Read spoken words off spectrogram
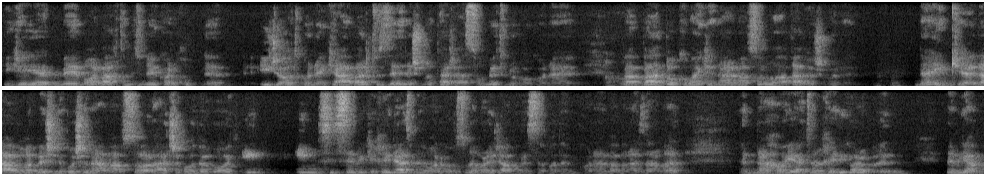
اینکه یه معمار وقتی می‌تونه یه کار خوب ایجاد کنه که اول تو ذهنش رو تجسم بتونه بکنه و بعد با کمک نرم افزار محققش کنه. نه اینکه در واقع بشینه پشت نرم افزار هرچه باد باد این این سیستمی که خیلی از معمارها خصوصا معمارای جوان استفاده می‌کنن و به نظر من نهایتا خیلی کار نمیگم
